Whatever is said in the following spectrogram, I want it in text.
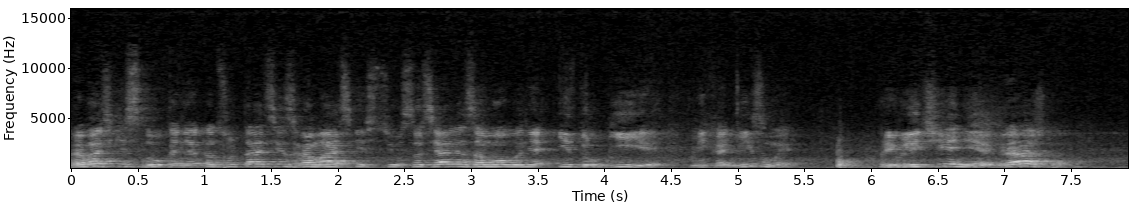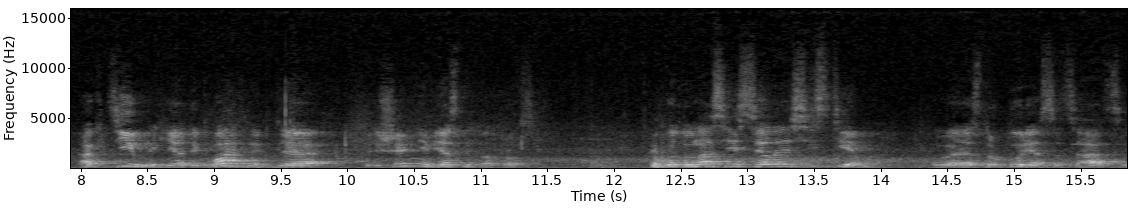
громадські слухання, консультації з громадськістю, соціальне замовлення і другі механізми привлечения граждан, активных и адекватных для решения местных вопросов. Так вот, у нас есть целая система в структуре ассоциации,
